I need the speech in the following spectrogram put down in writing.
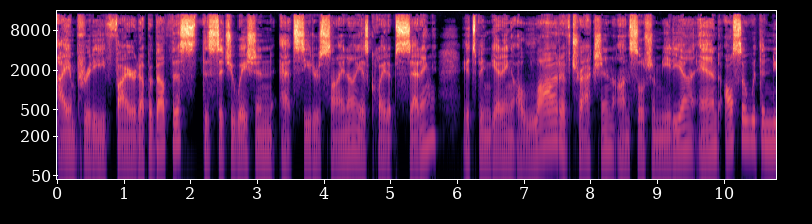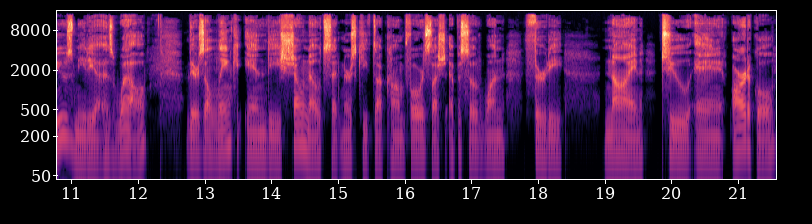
I am pretty fired up about this. This situation at Cedars Sinai is quite upsetting. It's been getting a lot of traction on social media and also with the news media as well. There's a link in the show notes at nursekeith.com forward slash episode 139 to an article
